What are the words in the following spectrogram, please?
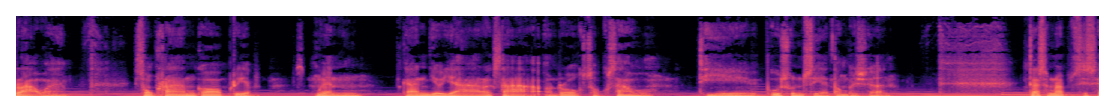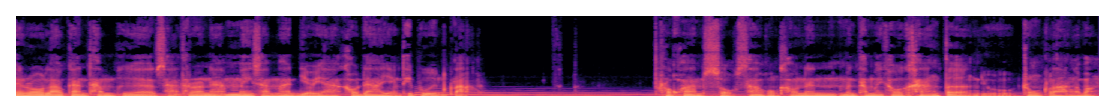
กล่าวว่า สงครามก็เปรียบเหมือนการเยียวยารักษาโรคโศกเศร้า ที่ผู้สูญเสียต้องเผชิญ แต่สำหรับซิเซโรแล้วการทำเพื่อสาธารณะไม่สามารถเยียวยาเขาได้อย่างที่ผู้อื่นกล่าว เพราะความโศกเศร้าของเขานั้นมันทำให้เขาค้างเติ่งอยู่ตรงกลางระหว่าง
